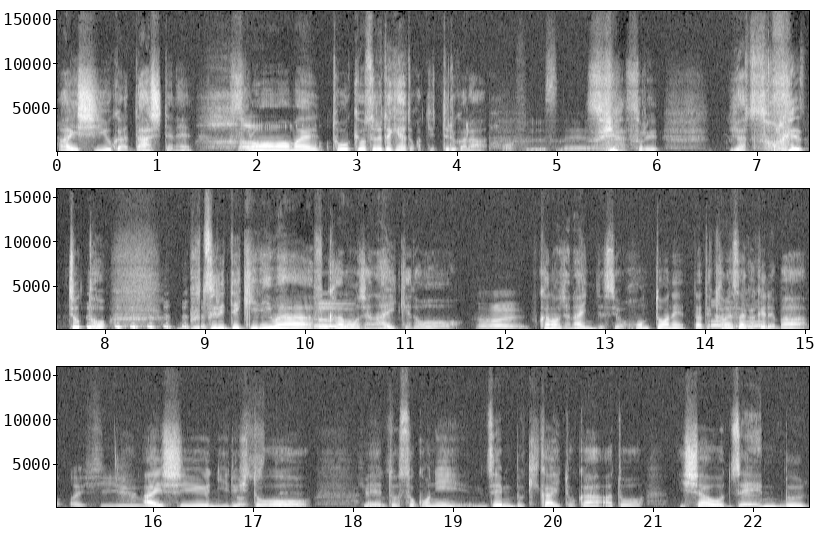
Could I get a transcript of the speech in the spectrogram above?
ICU から出してねそのままお前東京連れてけとかって言ってるからいやそれいやそれちょっと物理的には不可能じゃないけど、不可能じゃないんですよ。本当はねだって金さえかければ ICU にいる人を、えー、とそこに全部機械とかあと医者を全部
